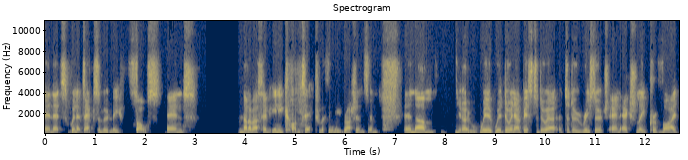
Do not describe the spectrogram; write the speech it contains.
and that's when it's absolutely false. And none of us have any contact with any Russians, and and um, you know we're we're doing our best to do our to do research and actually provide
